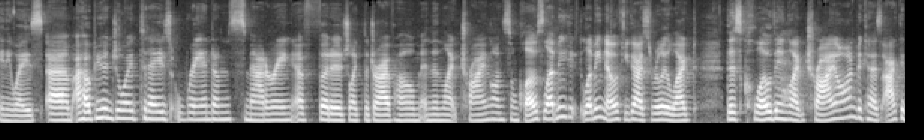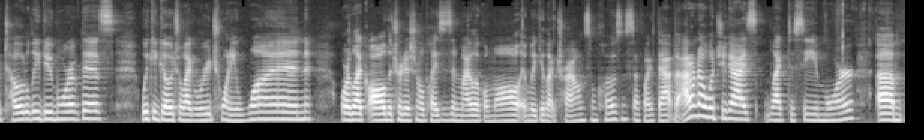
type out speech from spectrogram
anyways, um, I hope you enjoyed today's random smattering of footage, like the drive home and then like trying on some clothes. Let me, let me know if you guys really liked this clothing like try on because I could totally do more of this. We could go to like Rue 21 or like all the traditional places in my local mall and we could like try on some clothes and stuff like that. But I don't know what you guys like to see more. Um,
